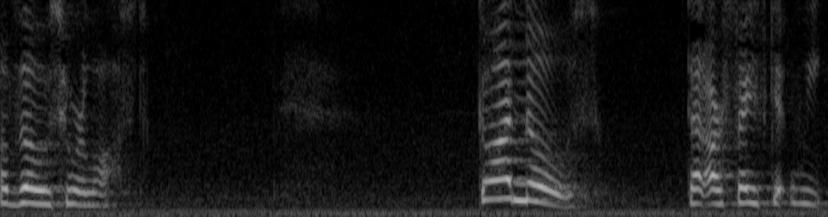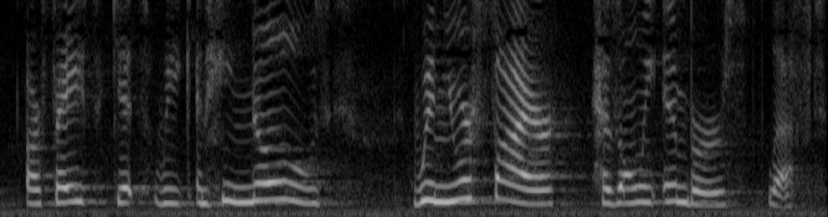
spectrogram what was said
of those who are lost. God knows that our faith get weak. Our faith gets weak, and He knows when your fire has only embers left.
